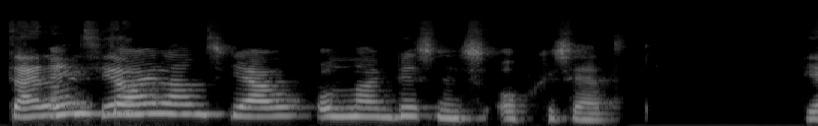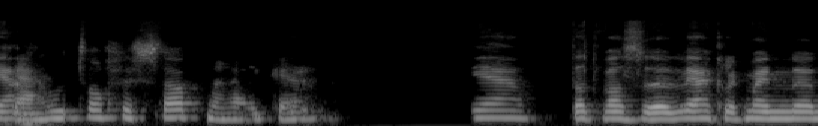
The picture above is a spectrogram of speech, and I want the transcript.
Thailand, In ja. Thailand jouw online business opgezet. Ja, Ja, hoe tof is dat, Marijke? Ja. ja, dat was eh, werkelijk mijn eh,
